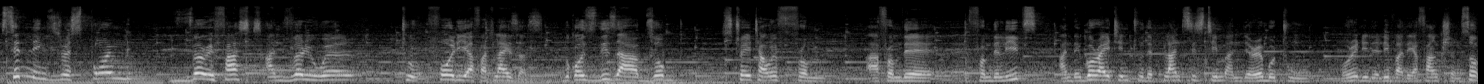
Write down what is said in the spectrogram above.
seedlings respond very fast and very well to foliar fertilizers because these are absorbed straight away from, uh, from, the, uh, from the leaves and they go right into the plant system and they're able to already deliver their function. So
